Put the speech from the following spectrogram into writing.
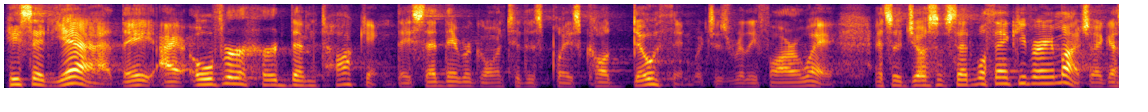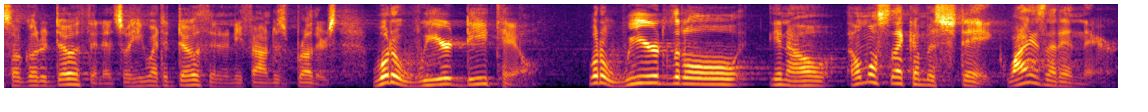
He said, Yeah, they I overheard them talking. They said they were going to this place called Dothan, which is really far away. And so Joseph said, Well, thank you very much. I guess I'll go to Dothan. And so he went to Dothan and he found his brothers. What a weird detail. What a weird little, you know, almost like a mistake. Why is that in there?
